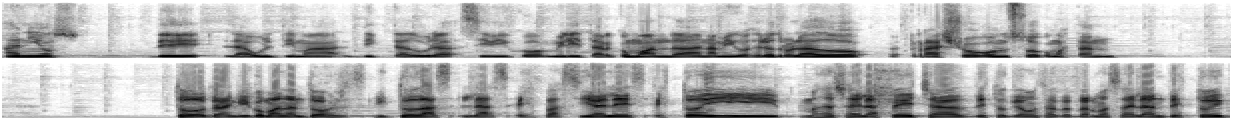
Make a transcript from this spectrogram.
años de la última dictadura cívico-militar. ¿Cómo andan amigos del otro lado? Rayo, Gonzo, ¿cómo están? Todo tranqui, ¿cómo andan todos y todas las espaciales? Estoy, más allá de la fecha, de esto que vamos a tratar más adelante, estoy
